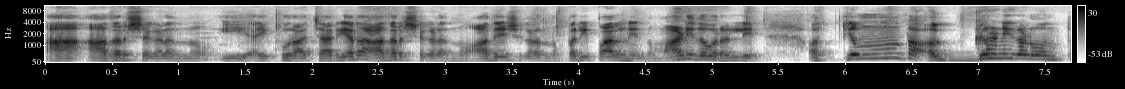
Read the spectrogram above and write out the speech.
ಆ ಆದರ್ಶಗಳನ್ನು ಈ ಐಕೂರಾಚಾರ್ಯರ ಆದರ್ಶಗಳನ್ನು, ಆದೇಶಗಳನ್ನು ಪರಿಪಾಲನೆಯನ್ನು ಮಾಡಿದವರಲ್ಲಿ ಅತ್ಯಂತ ಅಗ್ರಣಿಗಳು ಅಂತ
